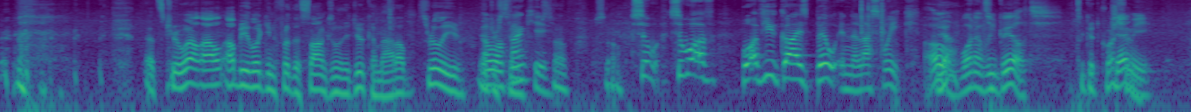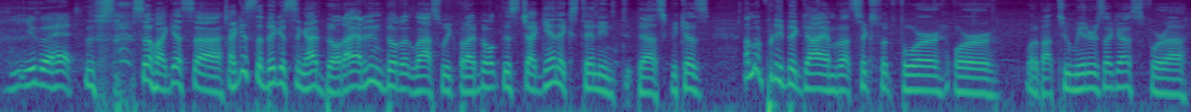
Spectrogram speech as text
That's true. Well, I'll I'll be looking for the songs when they do come out. I'll, it's really interesting Oh, well, thank you. stuff. So So, so what have what have you guys built in the last week? oh, Yeah. what have we built? it's a good question. Jeremy, you go ahead. So I guess uh, I guess the biggest thing I built I, I didn't build it last week, but I built this gigantic standing t- desk because I'm a pretty big guy. I'm about six foot four, or what about two meters, I guess, for uh,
